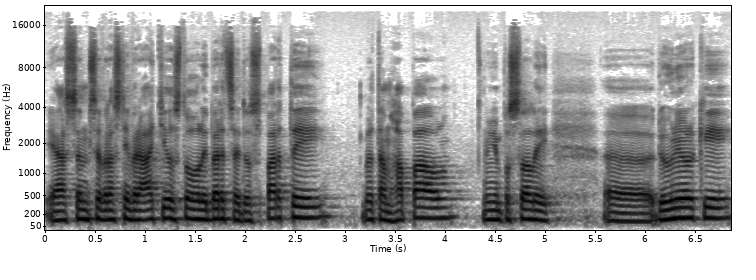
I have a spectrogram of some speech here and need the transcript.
Já jsem se vlastně vrátil z toho Liberce do Sparty, byl tam Hapal, mě poslali uh, do juniorky,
